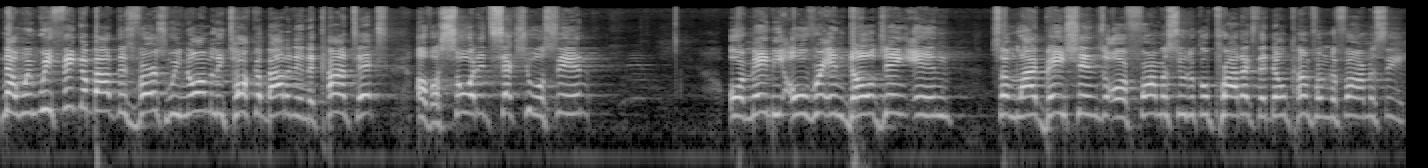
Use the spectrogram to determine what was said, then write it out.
Now, when we think about this verse, we normally talk about it in the context of assorted sexual sin or maybe overindulging in some libations or pharmaceutical products that don't come from the pharmacy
